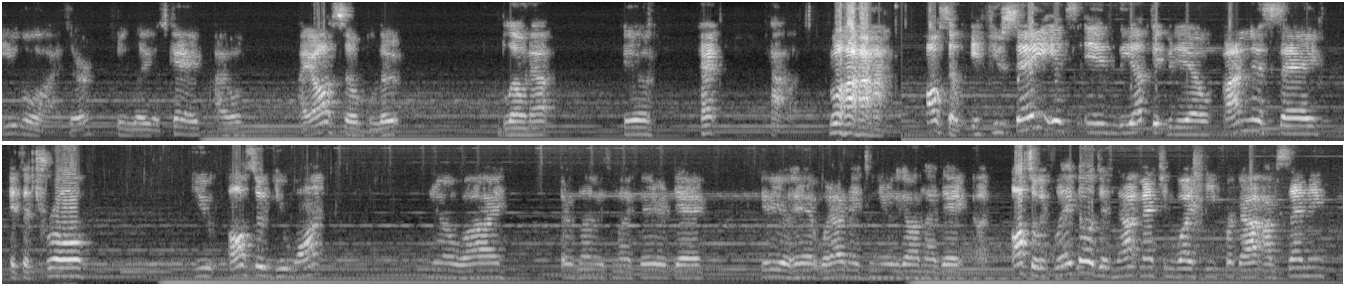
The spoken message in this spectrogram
equalizer to Lego's cave, I will I also blew blown up his pet palace. also, if you say it's in the update video, I'm gonna say it's a troll. You also you want you know why? Thursday is my favorite day. Video hit without 18 years ago on that day. Uh, also, if Lego does not mention what he forgot, I'm sending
